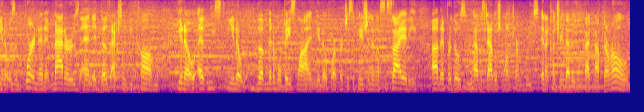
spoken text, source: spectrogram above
you know, is important and it matters, and it does actually become you know, at least, you know, the minimal baseline, you know, for participation in a society. Um, and for those who have established long-term roots in a country that is in fact not their own,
